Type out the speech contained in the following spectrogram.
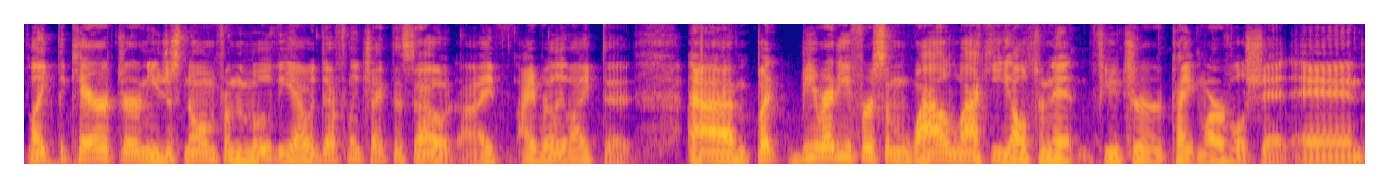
like the character and you just know him from the movie, I would definitely check this out. I I really liked it. Um, but be ready for some wild, wacky, alternate future type Marvel shit, and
